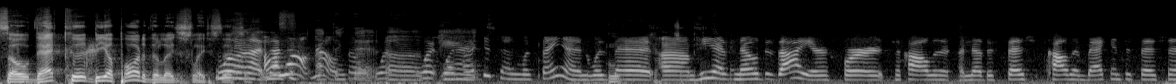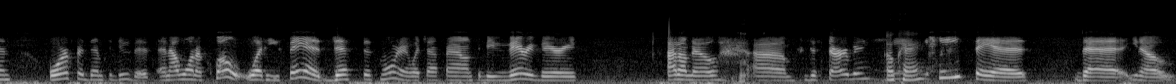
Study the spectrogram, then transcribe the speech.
So that could be a part of the legislative session. Well, I- Oh no, no. I think so that, what, uh, what, what parents- Hutchinson was saying was that um, he has no desire for to call in another session, call them back into session, or for them to do this. And I want to quote what he said just this morning, which I found to be very, very, I don't know, um, disturbing. He- Okay. He, said that you know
